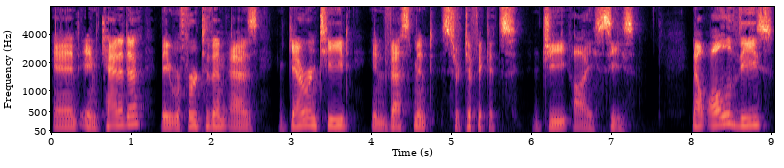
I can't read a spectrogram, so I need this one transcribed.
And in Canada, they refer to them as guaranteed investment certificates, GICs. Now, all of these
